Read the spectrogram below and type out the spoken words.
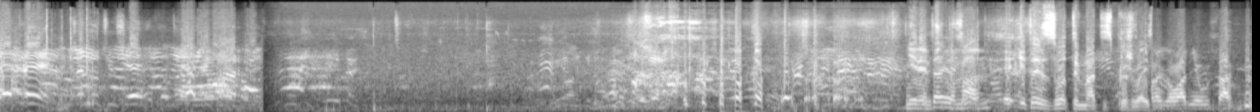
Piotrek! Przewrócił się! Nie wiem, czy to mam. I, I to jest złoty Matis, proszę Państwa. Ale go ładnie ustawił.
